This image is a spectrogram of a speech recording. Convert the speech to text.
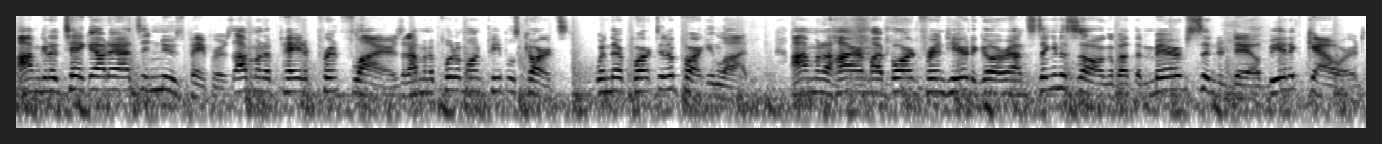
I'm gonna take out ads in newspapers. I'm gonna pay to print flyers, and I'm gonna put them on people's carts when they're parked in a parking lot. I'm gonna hire my bard friend here to go around singing a song about the mayor of Cinderdale being a coward.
